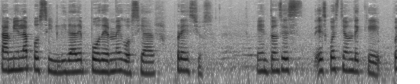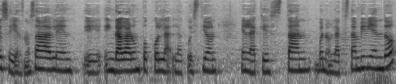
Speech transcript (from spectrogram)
también la posibilidad de poder negociar precios. Entonces es cuestión de que pues ellas nos hablen, eh, indagar un poco la, la cuestión en la que están, bueno, la que están viviendo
